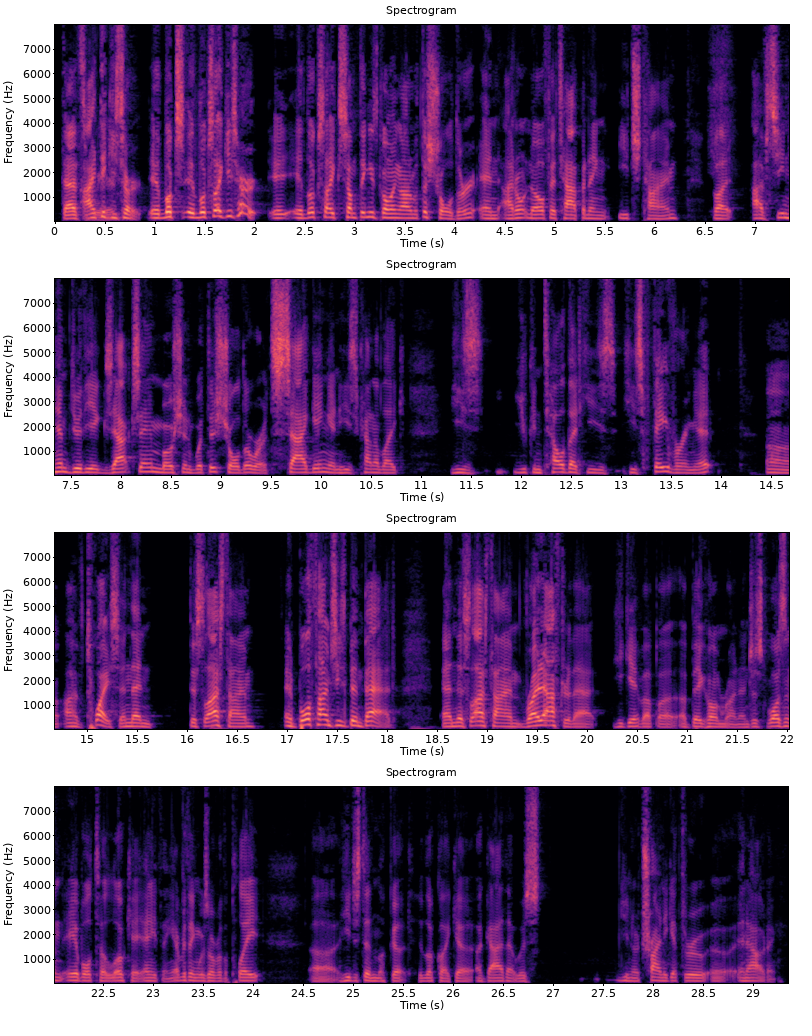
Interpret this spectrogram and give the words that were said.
That's I weird. think he's hurt. It looks it looks like he's hurt. It, it, looks like something is going on with the shoulder, and I don't know if it's happening each time, but I've seen him do the exact same motion with his shoulder where it's sagging, and he's kind of like he's you can tell that he's he's favoring it. Uh, I've twice, and then this last time, and both times he's been bad. And this last time, right after that, he gave up a, a big home run and just wasn't able to locate anything. Everything was over the plate. Uh, he just didn't look good. He looked like a, a, guy that was, you know, trying to get through uh, an outing.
